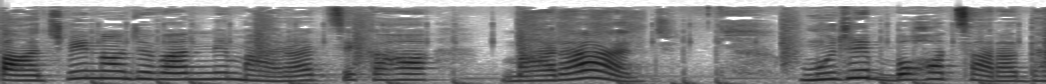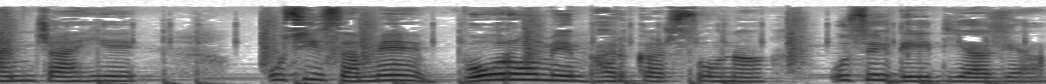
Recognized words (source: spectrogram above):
पाँचवें नौजवान ने महाराज से कहा, महाराज, मुझे बहुत सारा धन चाहिए। उसी समय बोरों में भरकर सोना उसे दे दिया गया।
